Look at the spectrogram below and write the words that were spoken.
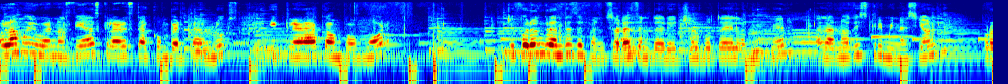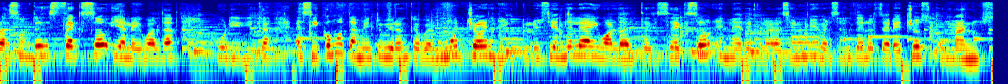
Hola, muy buenos días. Clara está con Berta Lux y Clara Campoamor que fueron grandes defensoras del derecho al voto de la mujer, a la no discriminación por razón de sexo y a la igualdad jurídica, así como también tuvieron que ver mucho en la inclusión de la igualdad de sexo en la Declaración Universal de los Derechos Humanos.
